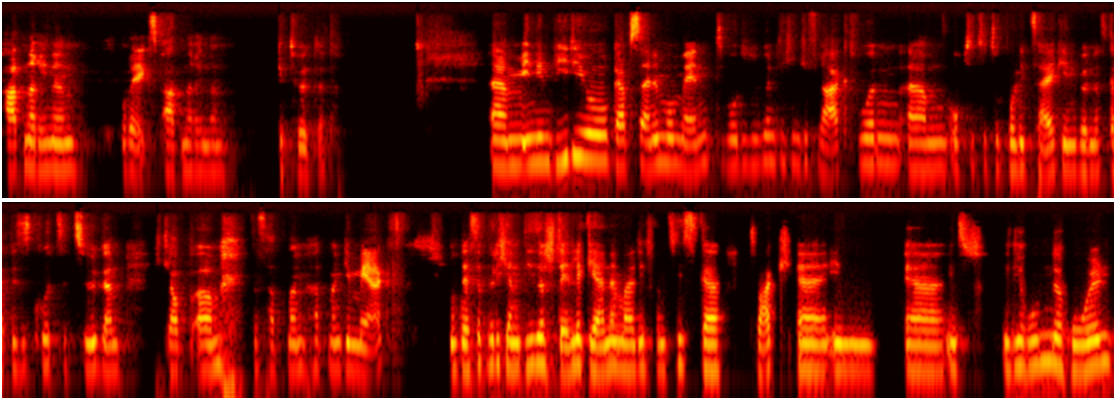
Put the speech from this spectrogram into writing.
Partnerinnen oder Ex-Partnerinnen getötet. Ähm, in dem Video gab es einen Moment, wo die Jugendlichen gefragt wurden, ähm, ob sie zu, zur Polizei gehen würden. Es gab dieses kurze Zögern. Ich glaube, ähm, das hat man, hat man gemerkt. Und deshalb würde ich an dieser Stelle gerne mal die Franziska Zwack äh, in, äh, ins, in die Runde holen.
